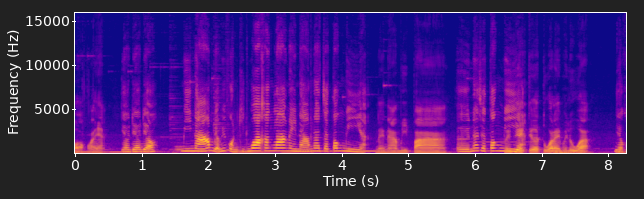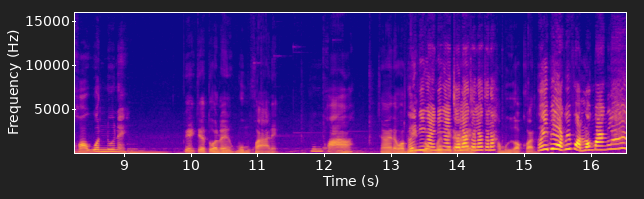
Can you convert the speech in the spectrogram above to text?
บอกไว้อะเดี๋ยวเดี๋ยวเดี๋ยว มีน้ำเดี๋ยวพี่ฝนคิดว่าข้างล่างในน้ำน่าจะต้องมีอะ ในน้ำมีปลาเออ น่าจะต้องเฮ้มียพี่เออะกเจอตัวอะไรไม่รู้อะเดี๋ยวขอวนดูหน่อย พี่เอกเจอตัวในมุมขวาเนี่ย มุมขวาเหรอ ใช่แต่ว่าเฮ้พี่ยเอกนี่ลไงงไปนี่ไงไม่เจอแล้วได้เจอแล้วเจอแล้วเอามือออกก่อน เฮ้ยพี่เอกพี่ฝนลงมาข้างล่าง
